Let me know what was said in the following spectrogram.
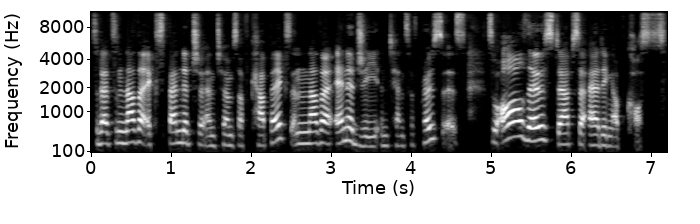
So that's another expenditure in terms of capex and another energy intensive process. So all those steps are adding up costs.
